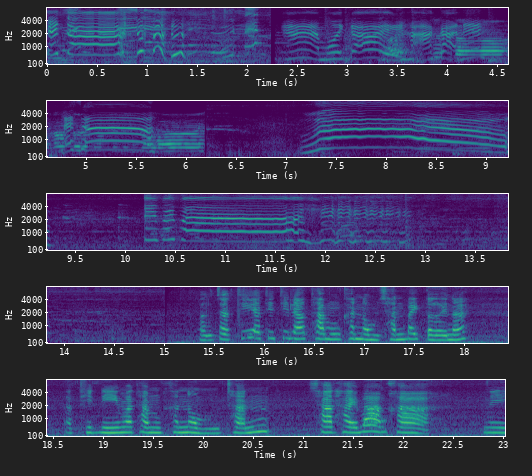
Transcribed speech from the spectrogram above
เอตาอ่ามวยไก่หาอากาศนี่ let's go ว้าวบ๊ายบาย หลั งจากที่อาทิตย์ที่แล้วทำขนมชั้นใบเตยนะ อาทิตย์นี้มาทำขนมชั้นชาไทยบ้างค่ะ นี่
